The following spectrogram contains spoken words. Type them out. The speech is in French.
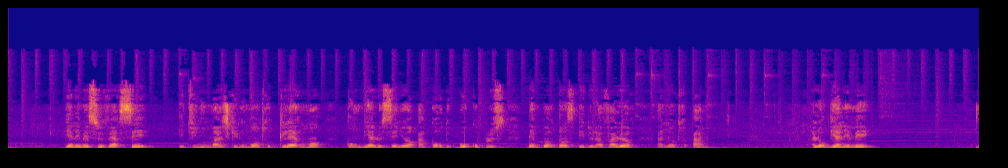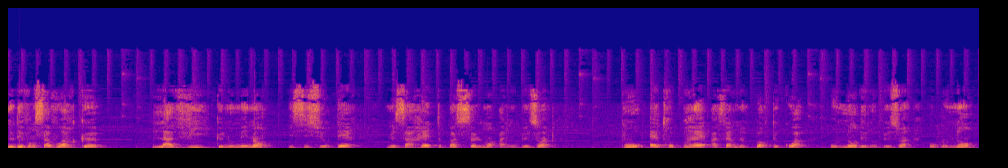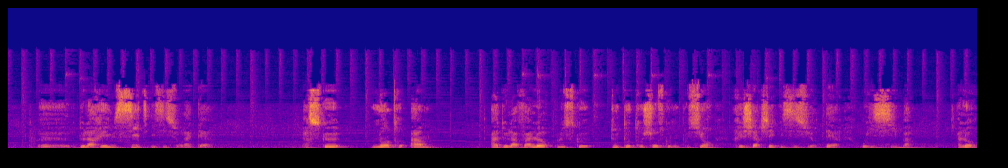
Bien aimé, ce verset est une image qui nous montre clairement combien le Seigneur accorde beaucoup plus d'importance et de la valeur à notre âme. Alors bien aimé, nous devons savoir que la vie que nous menons ici sur terre ne s'arrête pas seulement à nos besoins pour être prêt à faire n'importe quoi au nom de nos besoins, au, au nom euh, de la réussite ici sur la terre. Parce que notre âme a de la valeur plus que toute autre chose que nous puissions rechercher ici sur terre ou ici-bas. Alors,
